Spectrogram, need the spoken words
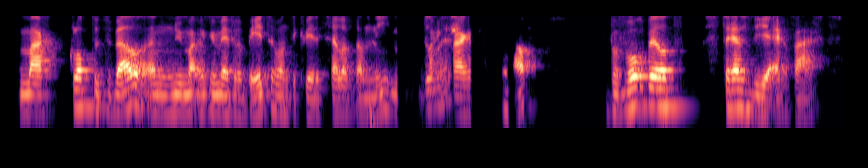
Maar klopt het wel, en nu mag je mij verbeteren, want ik weet het zelf dan niet. Doe maar. Af. Bijvoorbeeld stress die je ervaart.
